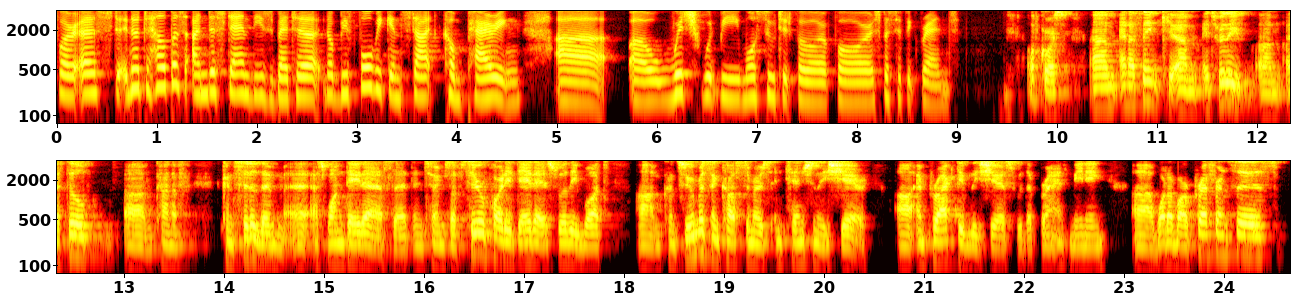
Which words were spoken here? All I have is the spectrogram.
for us to, you know, to help us understand these better you know, before we can start comparing uh, uh, which would be more suited for, for specific brands? Of course. Um, and I think um, it's really, um, I still um, kind of consider them uh, as one data asset in terms of zero party data is really what um, consumers and customers intentionally share uh, and proactively shares with the brand, meaning uh, what are our preferences?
